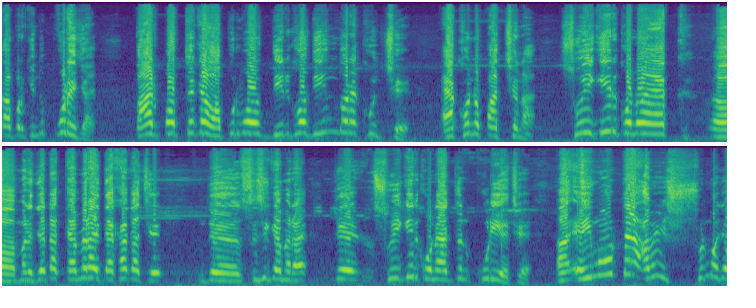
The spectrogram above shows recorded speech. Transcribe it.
তারপর কিন্তু পড়ে যায়। তারপর থেকে অপূর্ব দীর্ঘদিন ধরে খুঁজছে। এখনও পাচ্ছে না। সুইগির কোনো এক মানে যেটা ক্যামেরায় দেখা গেছে যে সিসি ক্যামেরায় যে সুইগির কোনো একজন কুড়িয়েছে। এই মুহূর্তে আমি শুনব যে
